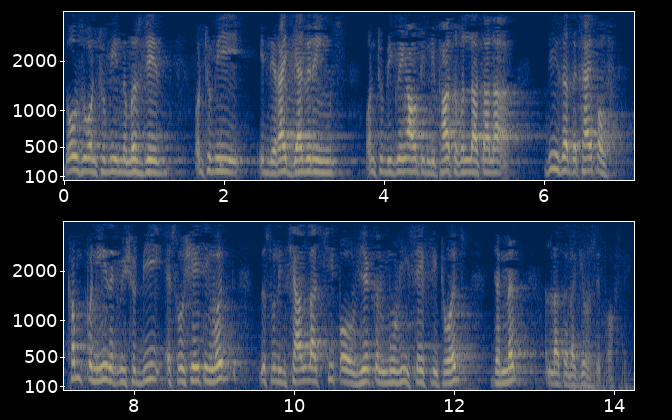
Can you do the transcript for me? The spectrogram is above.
those who want to be in the masjid, want to be in the right gatherings, want to be going out in the path of Allah Ta'ala. These are the type of company that we should be associating with. This will inshallah keep our vehicle moving safely towards Jannat. Allah Ta'ala give us the tawfiq.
